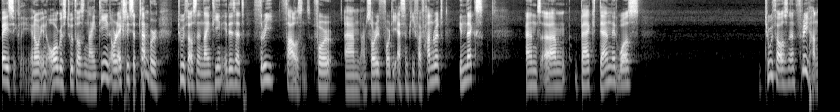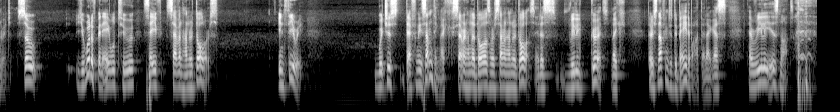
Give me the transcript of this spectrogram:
basically. You know, in August 2019, or actually September 2019, it is at 3,000 for, um, I'm sorry, for the S&P 500 index. And um, back then it was 2,300. So you would have been able to save $700 in theory, which is definitely something like $700 or $700. It is really good. Like, there's nothing to debate about that, I guess. There really is not.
